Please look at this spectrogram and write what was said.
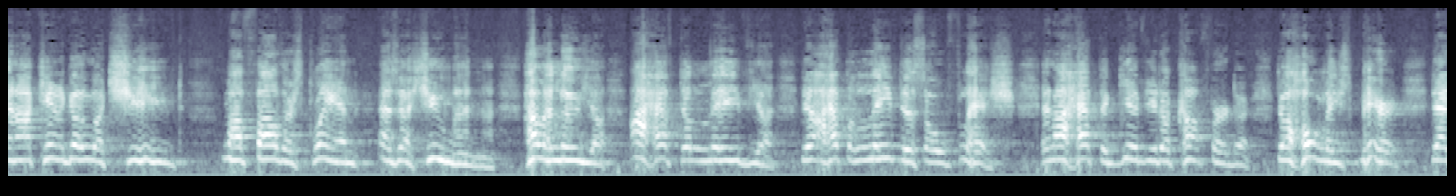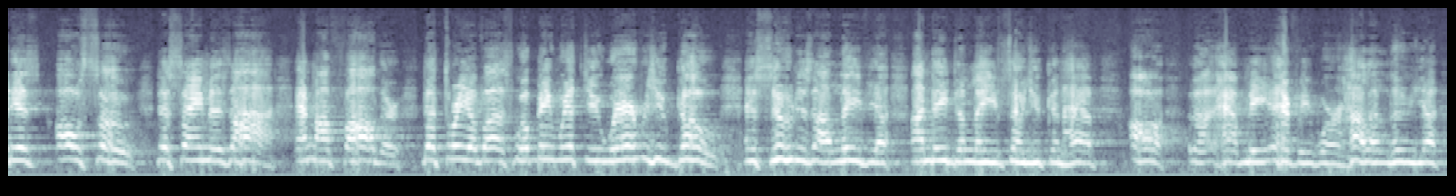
And I can't go achieved my Father's plan as a human. Hallelujah. I have to leave you. I have to leave this old flesh. And I have to give you the comforter, the Holy Spirit that is also the same as I and my Father. The three of us will be with you wherever you go. As soon as I leave you, I need to leave so you can have uh, have me everywhere. Hallelujah.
